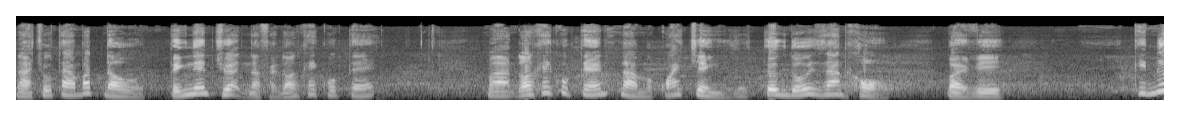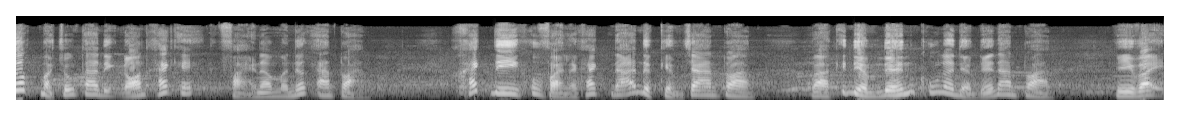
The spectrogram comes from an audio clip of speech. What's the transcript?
là chúng ta bắt đầu tính đến chuyện là phải đón khách quốc tế mà đón khách quốc tế là một quá trình tương đối gian khổ bởi vì cái nước mà chúng ta định đón khách ấy phải là một nước an toàn khách đi không phải là khách đã được kiểm tra an toàn và cái điểm đến cũng là điểm đến an toàn. Vì vậy,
